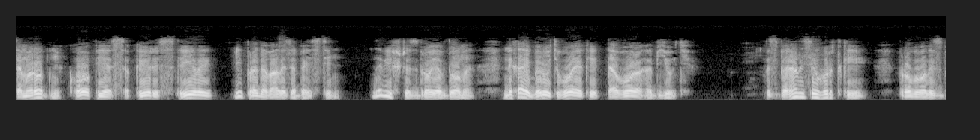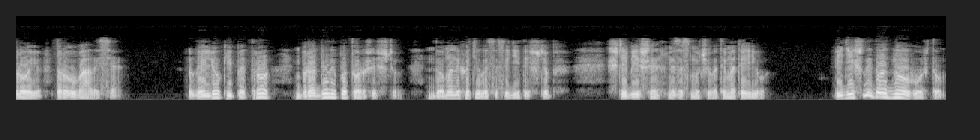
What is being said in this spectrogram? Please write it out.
саморобні копія, сокири, стріли і продавали за безцінь. Навіщо зброя вдома? Нехай беруть вояки та ворога б'ють. Збиралися в гуртки, пробували зброю, торгувалися. Велюк і Петро бродили по торжищу. Дома не хотілося сидіти, щоб ще більше не засмучувати матерів. Підійшли до одного гурту.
